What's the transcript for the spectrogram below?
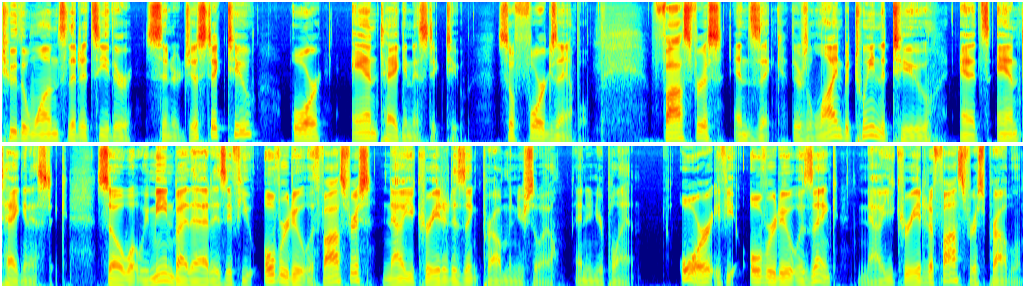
to the ones that it's either synergistic to or antagonistic to. So, for example, phosphorus and zinc. There's a line between the two and it's antagonistic. So what we mean by that is if you overdo it with phosphorus, now you created a zinc problem in your soil and in your plant. Or if you overdo it with zinc, now you created a phosphorus problem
